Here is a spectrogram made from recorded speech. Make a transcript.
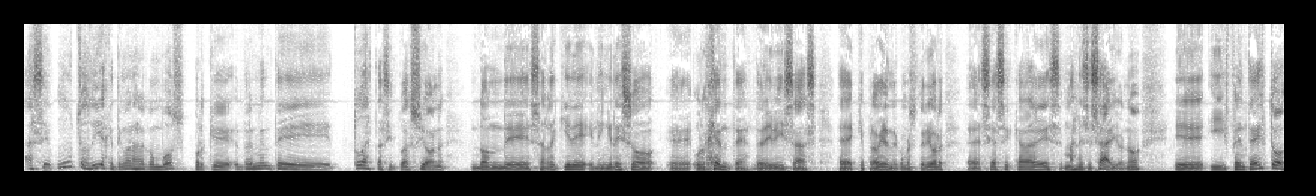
Hace muchos días que tengo ganas hablar con vos porque realmente toda esta situación donde se requiere el ingreso eh, urgente de divisas eh, que provienen del comercio exterior eh, se hace cada vez más necesario, ¿no? y frente a esto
